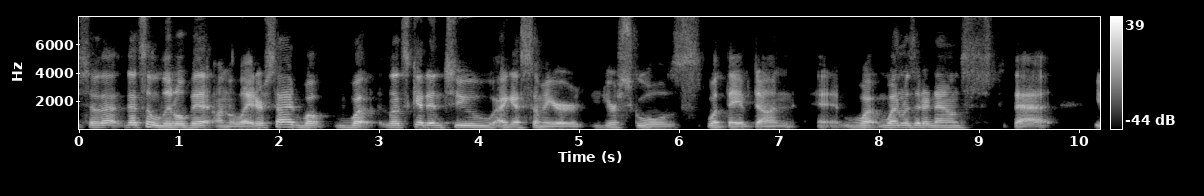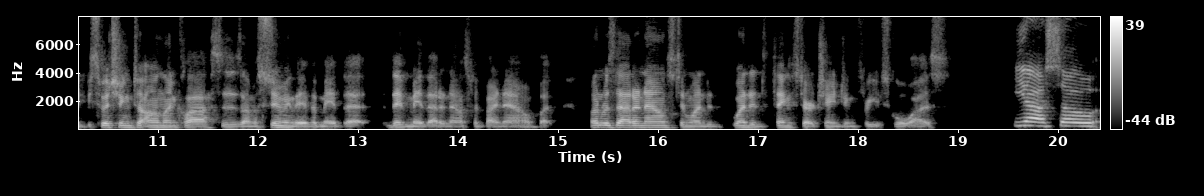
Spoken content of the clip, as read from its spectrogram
So that that's a little bit on the later side. What what let's get into I guess some of your your schools what they've done. Eh, what when was it announced that you'd be switching to online classes. I'm assuming they've made that they've made that announcement by now. But when was that announced, and when did when did things start changing for you school wise? Yeah, so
